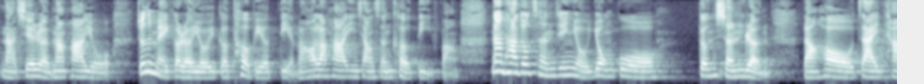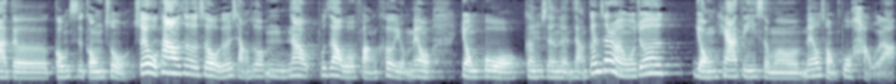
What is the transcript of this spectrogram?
哪些人让他有，就是每个人有一个特别的点，然后让他印象深刻的地方。那他就曾经有用过跟生人，然后在他的公司工作，所以我看到这个时候，我就想说，嗯，那不知道我访客有没有用过跟生人这样？跟生人，我觉得。用兄弟什么没有什么不好啦，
